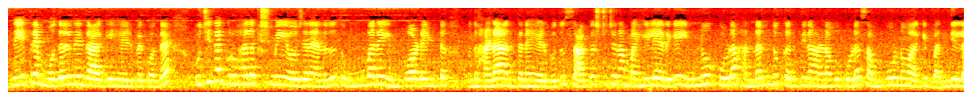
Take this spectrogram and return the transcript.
ಸ್ನೇಹಿತರೆ, ಮೊದಲನೇದಾಗಿ ಹೇಳಬೇಕು ಅಂದರೆ ಉಚಿತ ಗೃಹಲಕ್ಷ್ಮಿ ಯೋಜನೆ ಅನ್ನೋದು ತುಂಬಾನೇ ಇಂಪಾರ್ಟೆಂಟ್ ಒಂದು ಹಣ ಅಂತಾನೆ ಹೇಳ್ಬೋದು. ಸಾಕಷ್ಟು ಜನ ಮಹಿಳೆಯರಿಗೆ ಇನ್ನೂ ಕೂಡ ಹನ್ನೊಂದು ಕಂತಿನ ಹಣವು ಕೂಡ ಸಂಪೂರ್ಣವಾಗಿ ಬಂದಿಲ್ಲ.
